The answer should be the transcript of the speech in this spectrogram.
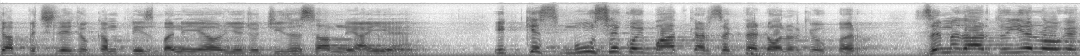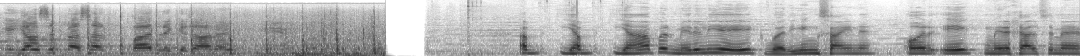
کا پچھلے جو کمپنیز بنی ہیں اور یہ جو چیزیں سامنے آئی ہیں، یہ کس منہ سے کوئی بات کر سکتا ہے ڈالر کے اوپر؟ ذمہ دار تو یہ لوگ ہیں کہ یہاں سے پیسہ باہر لے کے جا رہے ہیں۔ اب یہاں پر میرے لیے ایک ورینگ سائن ہے۔ اور ایک میرے خیال سے میں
